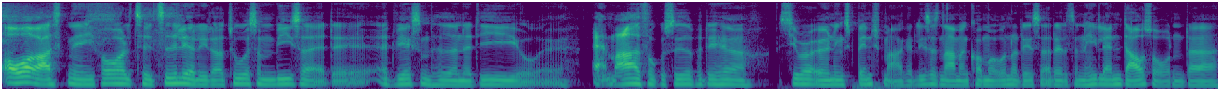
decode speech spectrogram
overraskende i forhold til tidligere litteratur, som viser, at, øh, at virksomhederne de jo øh, er meget fokuseret på det her zero earnings benchmark, at lige så snart man kommer under det, så er det altså en helt anden dagsorden, der,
